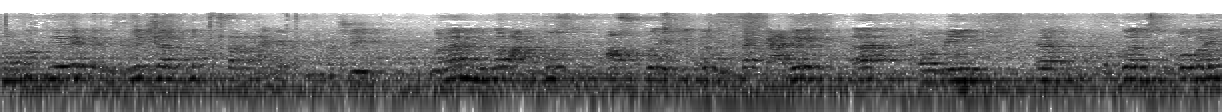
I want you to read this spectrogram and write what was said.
المفروض هي ريكتا اكزامينشن تقص ثلاث حاجات ماشي؟ وأهم طبعا جزء حصل كويس جدا متك عليه. ها؟ هو مين؟ ها؟ الضغط الاوفري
